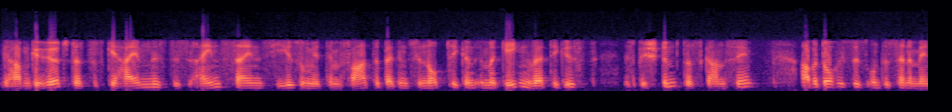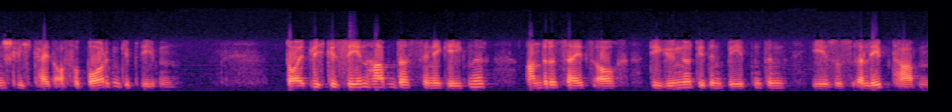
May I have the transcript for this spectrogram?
Wir haben gehört, dass das Geheimnis des Einsseins Jesu mit dem Vater bei den Synoptikern immer gegenwärtig ist. Es bestimmt das Ganze, aber doch ist es unter seiner Menschlichkeit auch verborgen geblieben. Deutlich gesehen haben das seine Gegner, andererseits auch die Jünger, die den betenden Jesus erlebt haben.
